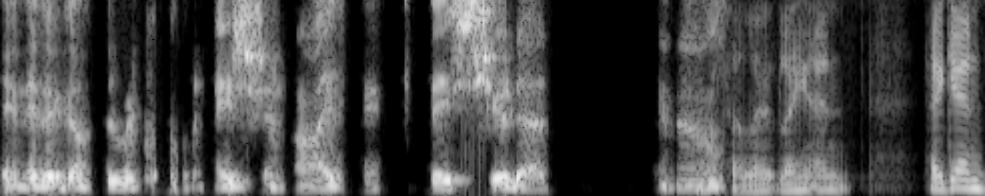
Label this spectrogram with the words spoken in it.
They never got the recognition I think they should have, you know. Absolutely. And Again,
